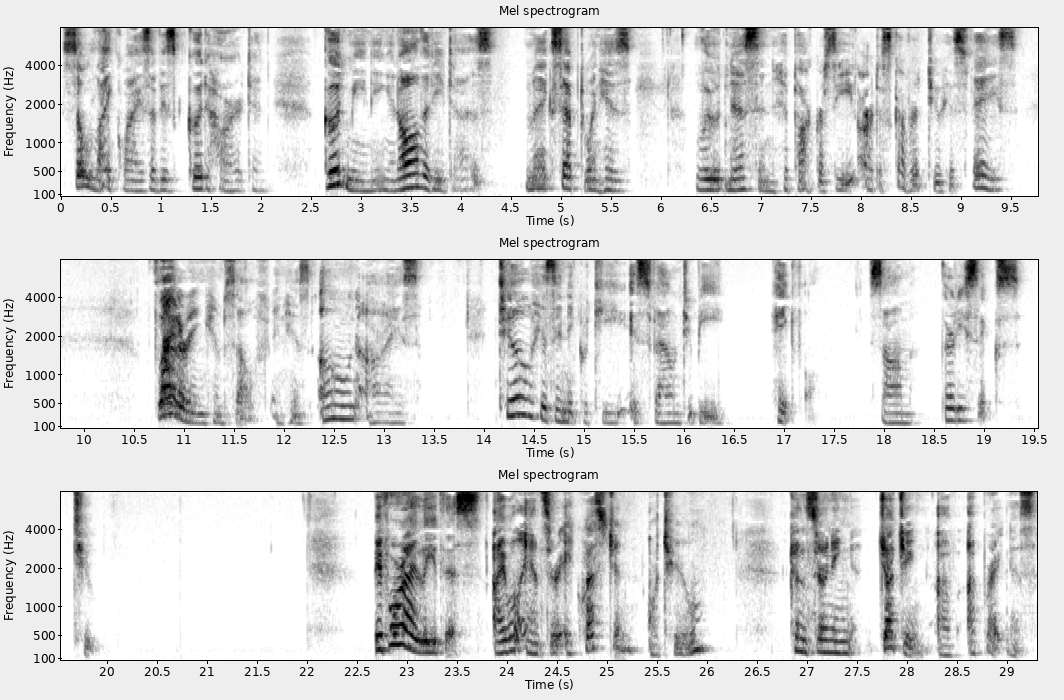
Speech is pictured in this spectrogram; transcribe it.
so likewise of his good heart and good meaning in all that he does, except when his lewdness and hypocrisy are discovered to his face, flattering himself in his own eyes, till his iniquity is found to be hateful. Psalm 36 2. Before I leave this, I will answer a question or two concerning judging of uprightness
